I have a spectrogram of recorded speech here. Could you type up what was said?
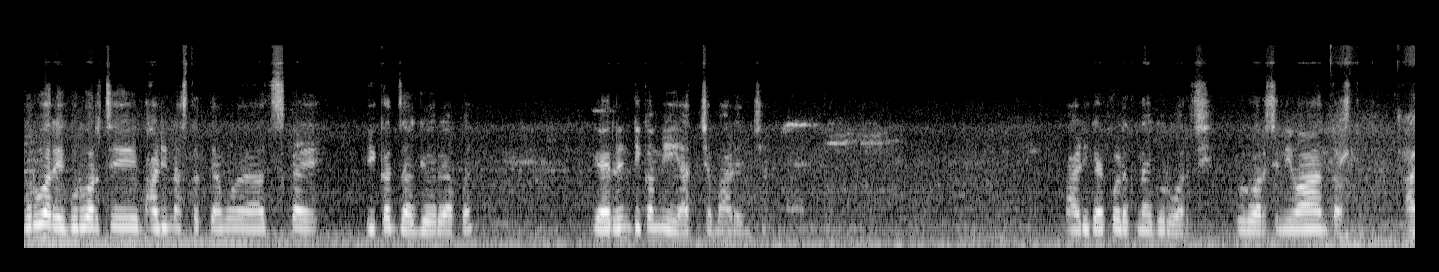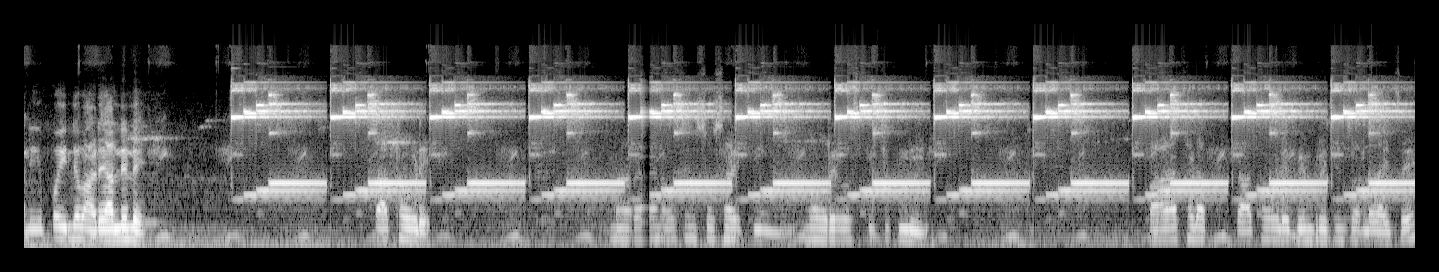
गुरुवार आहे. गुरुवारचे भाडी नसतात. त्यामुळे आज काय एकाच जागेवर आहे आपण. गॅरंटी कमी आहे आजच्या भाड्यांची. भाडी काय पडत नाही गुरुवारची. गुरुवारची निवांत असते. आणि पहिले भाडे आलेले आहे साठवडे. नारायण हाऊसिंग सोसायटी मोरे वस्ती चिखली. काळा खडक साठवडे पिंपरी चिंचवडला जायचंय.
